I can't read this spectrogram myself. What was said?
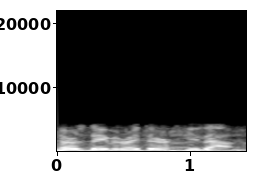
There's David right there. He's out.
